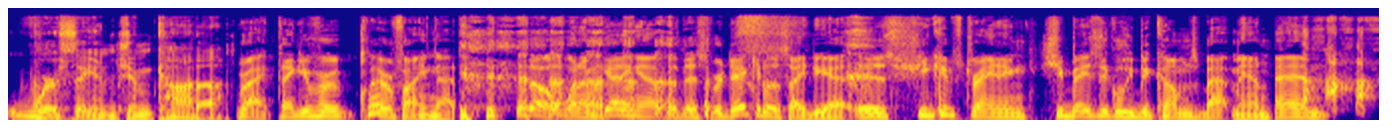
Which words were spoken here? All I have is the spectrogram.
we're saying Jim Gymkata. Right. Thank you for clarifying that. so, what I'm getting at with this ridiculous idea is she keeps training. She basically becomes Batman. And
